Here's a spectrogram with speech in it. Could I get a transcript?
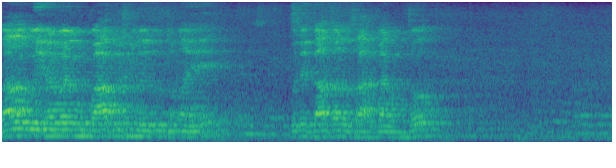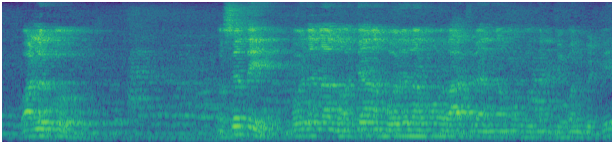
దాదాపు ఇరవై ముప్పై ఆపరేషన్లు జరుగుతున్నాయి. కొన్ని దాతల సహకారంతో వాళ్ళకు వసతి భోజనాలు మధ్యాహ్నం భోజనము రాత్రి అన్నము కొన్ని టిఫిన్ పెట్టి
